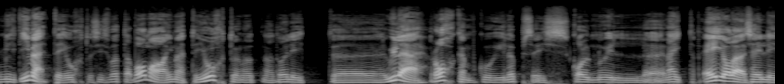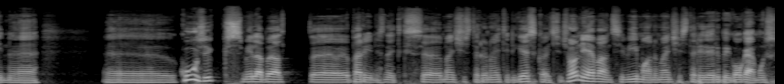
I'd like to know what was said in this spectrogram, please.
mingit imet ei juhtu, siis võtab oma, imet ei juhtunud, nad olid üle rohkem, kui lõppseis kolm-null näitab. ei ole selline äh, kuus-üks, mille pealt Äh, pärines näiteks äh, Manchester Unitedi keskkaitse Johnny Evansi viimane Manchesteri derbi kogemus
